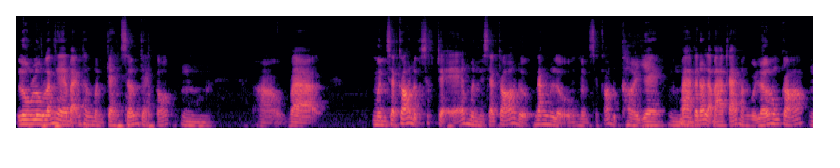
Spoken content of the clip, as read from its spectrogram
luôn luôn lắng nghe bản thân mình càng sớm càng tốt ừ. à, và mình sẽ có được sức trẻ mình sẽ có được năng lượng mình sẽ có được thời gian ừ. ba cái đó là ba cái mà người lớn không có ừ.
